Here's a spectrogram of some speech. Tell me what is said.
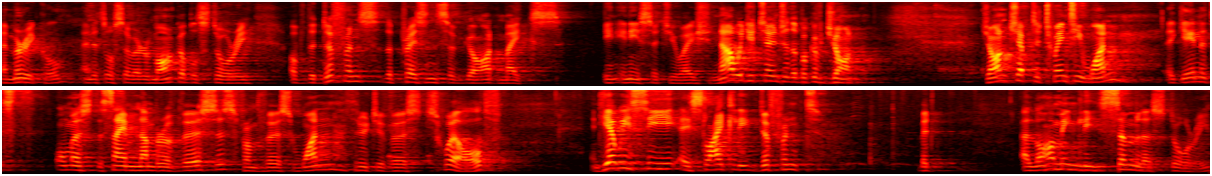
a miracle, and it's also a remarkable story of the difference the presence of God makes in any situation. Now, would you turn to the book of John? John chapter 21. Again, it's almost the same number of verses from verse 1 through to verse 12. And here we see a slightly different but alarmingly similar story.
